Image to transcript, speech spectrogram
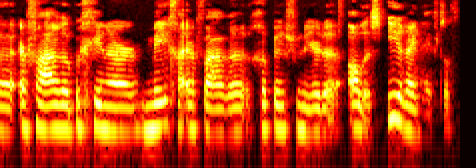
Uh, ervaren, beginner, mega ervaren, gepensioneerde, alles. Iedereen heeft dat.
